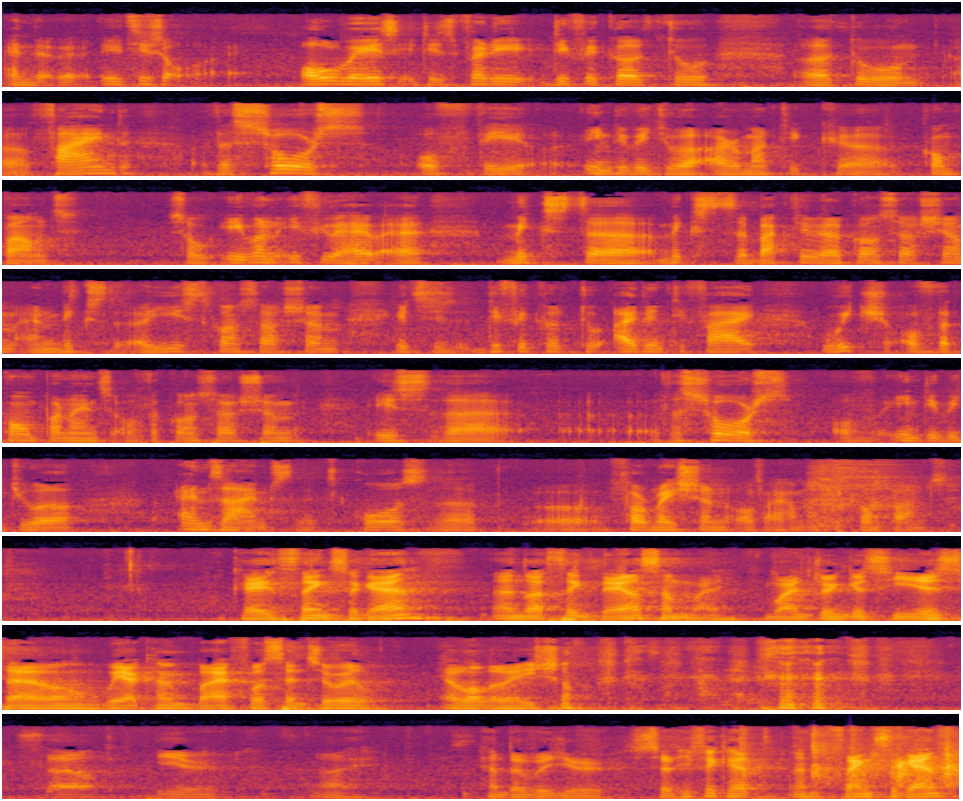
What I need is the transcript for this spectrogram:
And uh, it is always, it is very difficult to, uh, to uh, find the source of the uh, individual aromatic uh, compounds. So even if you have a mixed, uh, mixed bacterial consortium and mixed uh, yeast consortium, it is difficult to identify which of the components of the consortium is the, uh, the source of individual enzymes that cause the uh, formation of aromatic compounds. Okay, thanks again. And I think there are some wi- wine drinkers here, so we are coming by for sensorial evaluation. so here I hand over your certificate and thanks again.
